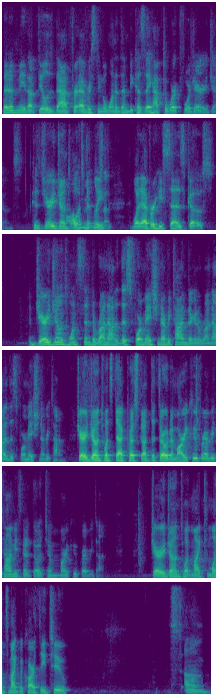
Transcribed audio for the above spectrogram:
bit of me that feels bad for every single one of them because they have to work for Jerry Jones. Because Jerry Jones 100%. ultimately, whatever he says goes. If Jerry Jones wants them to run out of this formation every time, they're going to run out of this formation every time. Jerry Jones wants Dak Prescott to throw to Amari Cooper every time. He's going to throw it to Amari Cooper every time. Jerry Jones wants Mike wants Mike McCarthy to um,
